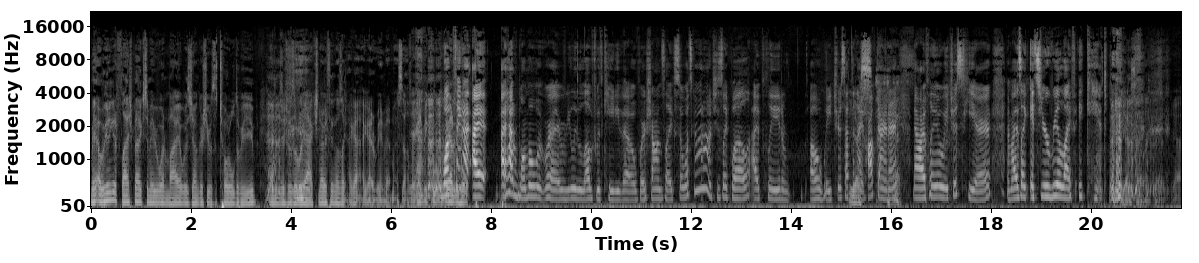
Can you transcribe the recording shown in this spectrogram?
Are we gonna get flashbacks to maybe when Maya was younger? She was a total dweeb, and this was a reactionary thing. I was like, I got, I got to reinvent myself. I gotta be cool. One gotta thing. I, I I had one moment where I really loved with Katy though, where Shawn's like, "So what's going on?" She's like, "Well, I played a, a waitress at the Yes. Nighthawk Diner. Now I play a waitress here." And Maya's like, "It's your real life. It can't be." yes, I like that. Yeah.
